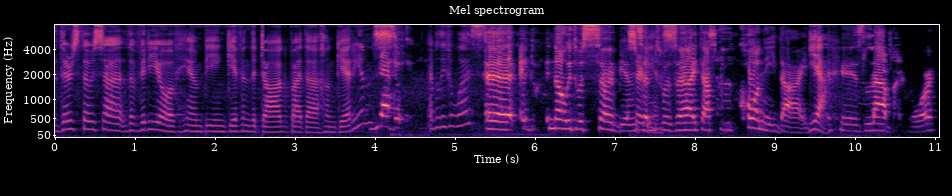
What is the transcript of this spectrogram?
there's those uh, the video of him being given the dog by the Hungarians. Yeah, the- I believe it was. Uh, it, no, it was Serbians, and it was right after Koni died. Yeah. his Labrador,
